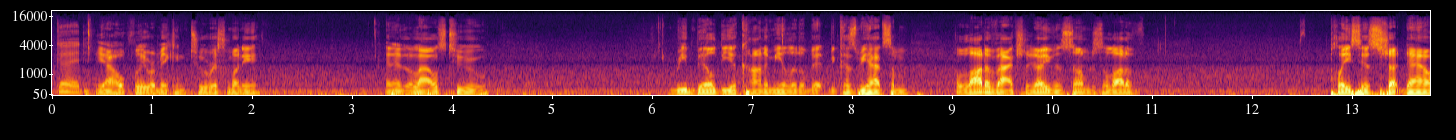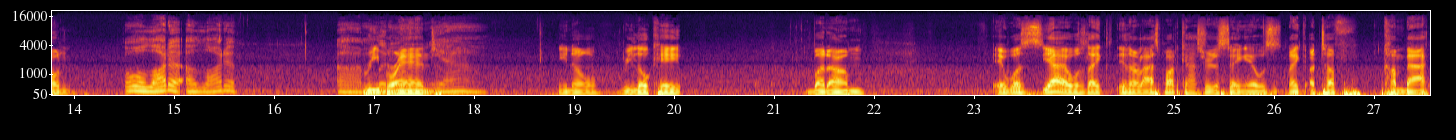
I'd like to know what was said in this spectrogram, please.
good. Yeah, hopefully we're making tourist money and it allows to rebuild the economy a little bit because we had some a lot of actually not even some just a lot of places shut down Oh, a lot of a lot of um, little- Rebrand. yeah. you know relocate but um it was yeah it was like in our last podcast we are just saying it was like a tough comeback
